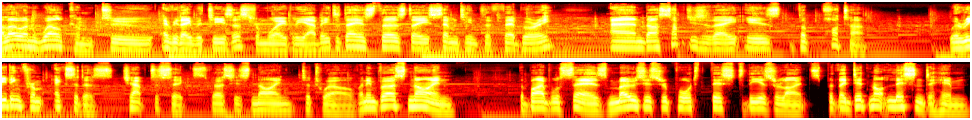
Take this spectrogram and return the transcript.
Hello and welcome to Everyday with Jesus from Waverley Abbey. Today is Thursday, 17th of February, and our subject today is the potter. We're reading from Exodus chapter 6, verses 9 to 12. And in verse 9, the Bible says Moses reported this to the Israelites, but they did not listen to him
